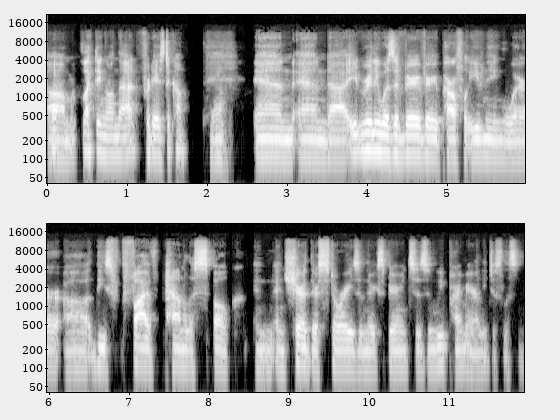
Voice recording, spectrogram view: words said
um, reflecting on that for days to come. Yeah. And and uh, it really was a very very powerful evening where uh, these five panelists spoke and, and shared their stories and their experiences, and we primarily just listened.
